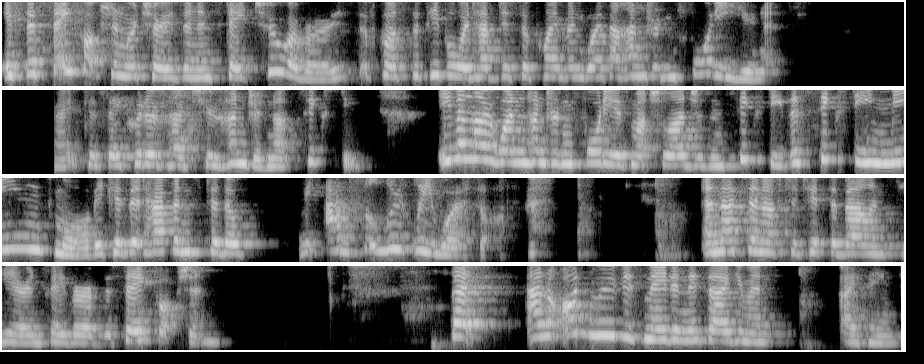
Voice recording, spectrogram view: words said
If the safe option were chosen and state two arose, of course, the people would have disappointment worth 140 units, right? Because they could have had 200, not 60. Even though 140 is much larger than 60, the 60 means more because it happens to the, the absolutely worse off. And that's enough to tip the balance here in favor of the safe option. But an odd move is made in this argument, I think.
